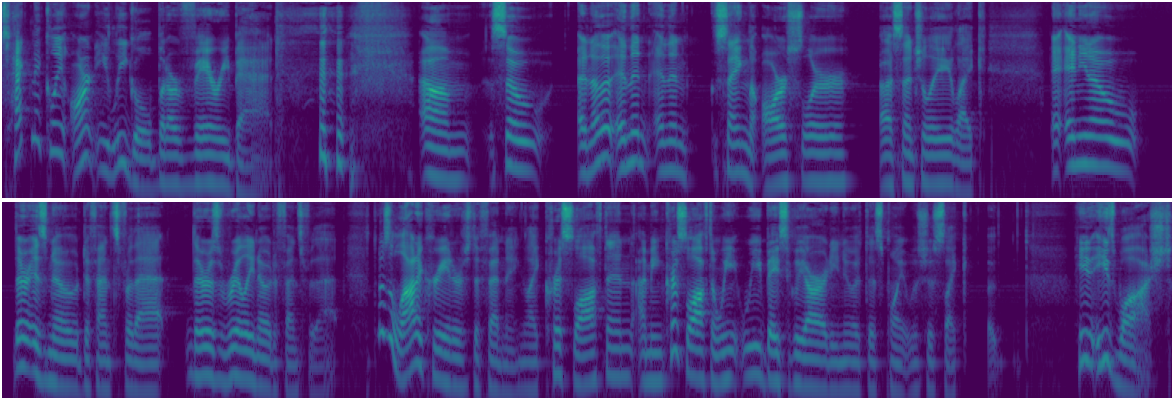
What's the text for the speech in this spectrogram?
technically aren't illegal but are very bad. um, so another and then and then saying the R slur essentially like, and, and you know there is no defense for that. There is really no defense for that there's a lot of creators defending, like Chris Lofton. I mean, Chris Lofton, we we basically already knew at this point was just like uh, he he's washed.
